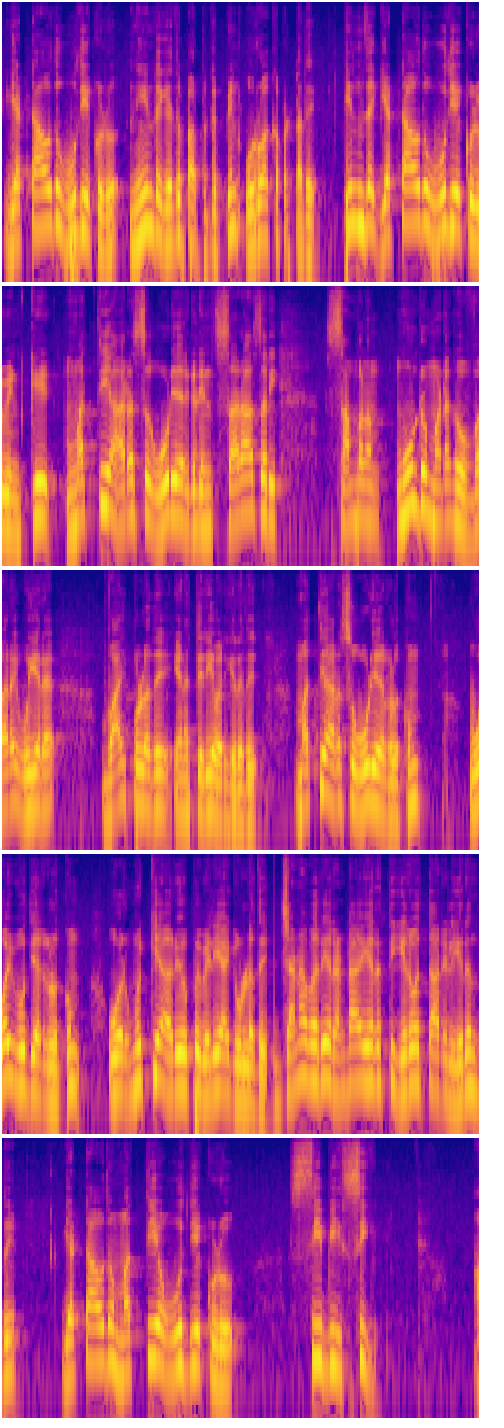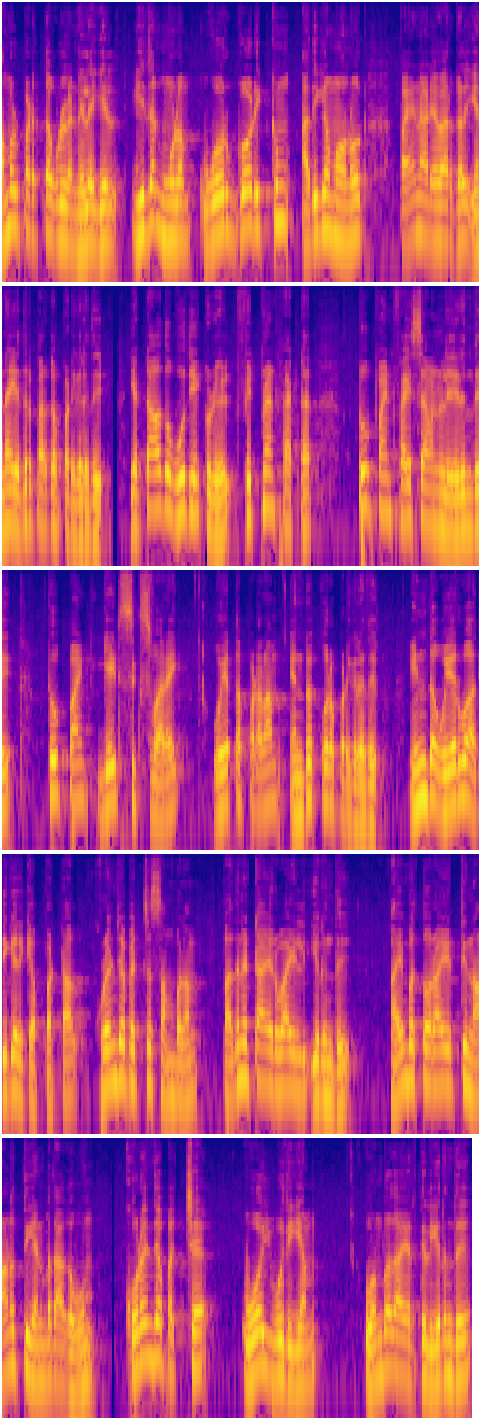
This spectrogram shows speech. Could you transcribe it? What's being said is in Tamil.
எட்டாவது ஊதியக்குழு நீண்ட எதிர்பார்ப்புக்கு பின் உருவாக்கப்பட்டது. இந்த எட்டாவது ஊதியக்குழுவின் கீழ் மத்திய அரசு ஊழியர்களின் சராசரி சம்பளம் மூன்று மடங்கு வரை உயர வாய்ப்புள்ளது என தெரிய வருகிறது. மத்திய அரசு ஊழியர்களுக்கும் ஓய்வூதியர்களுக்கும் ஒரு முக்கிய அறிவிப்பு வெளியாகியுள்ளது. ஜனவரி ரெண்டாயிரத்தி இருபத்தாறில் இருந்து எட்டாவது மத்திய ஊதியக்குழு சிபிசி அமுல்படுத்த உள்ள நிலையில் இதன் மூலம் ஒரு கோடிக்கும் அதிகமானோர் பயனடைவார்கள் என எதிர்பார்க்கப்படுகிறது. எட்டாவது ஊதியக்குழுவில் fitment factor two point five செவனில் இருந்து டூ பாயிண்ட் எயிட் சிக்ஸ் வரை உயர்த்தப்படலாம் என்று கூறப்படுகிறது. இந்த உயர்வு அதிகரிக்கப்பட்டால் குறைஞ்சபட்ச சம்பளம் பதினெட்டாயிரம் ரூபாயில் இருந்து ஐம்பத்தோராயிரத்தி நானூற்றி எண்பதாகவும் குறைந்தபட்ச ஓய்வூதியம் ஒன்பதாயிரத்தில் இருந்து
